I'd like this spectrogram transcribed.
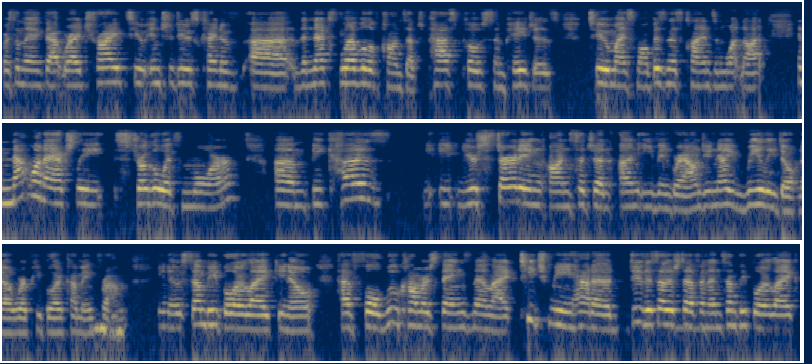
or something like that, where I try to introduce kind of uh, the next level of concepts, past posts and pages, to my small business clients and whatnot. And that one I actually struggle with more um, because you're starting on such an uneven ground. You now you really don't know where people are coming from. You know, some people are like, you know, have full WooCommerce things, and they're like, teach me how to do this other stuff, and then some people are like,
